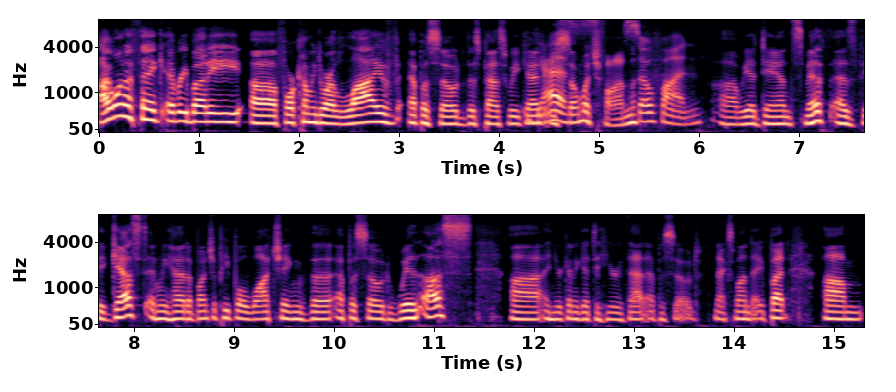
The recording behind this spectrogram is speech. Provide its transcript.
I want to thank everybody uh, for coming to our live episode this past weekend. It was so much fun. So fun. Uh, we had Dan Smith as the guest, and we had a bunch of people watching the episode with us. Uh, and you're going to get to hear that episode next Monday. But um,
